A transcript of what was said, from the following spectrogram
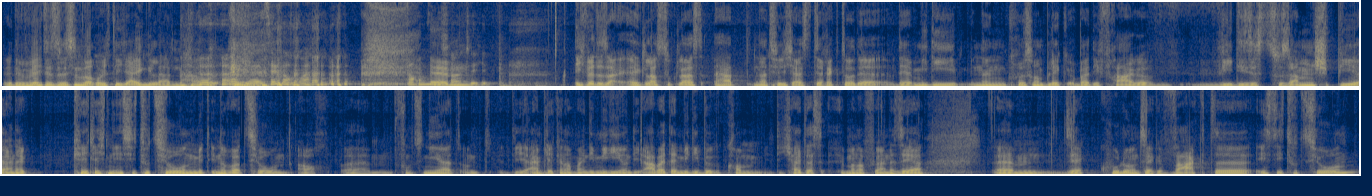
Du möchtest wissen, warum ich dich eingeladen habe. ja, erzähl doch mal. warum bin ich ähm, heute hier? Ich würde sagen, äh, Klaus Douglas hat natürlich als Direktor der, der MIDI einen größeren Blick über die Frage, wie dieses Zusammenspiel einer kirchlichen Institution mit Innovation auch ähm, funktioniert und die Einblicke nochmal in die MIDI und die Arbeit der MIDI bekommen. Ich halte das immer noch für eine sehr ähm, sehr coole und sehr gewagte Institution,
